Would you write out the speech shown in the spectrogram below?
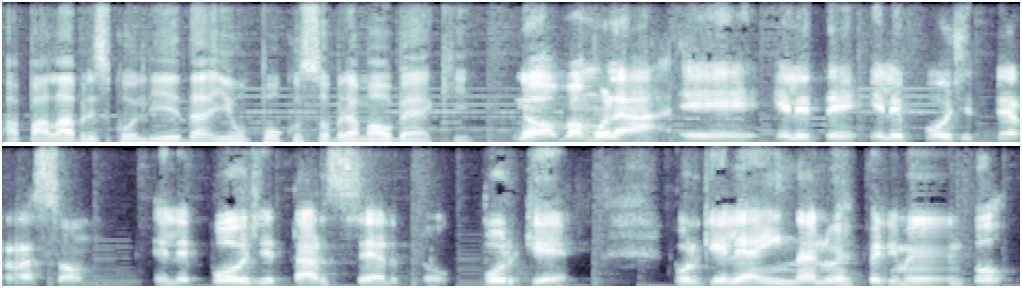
a palavra escolhida e um pouco sobre a Malbec. No, vamos lá. Eh, ele, te- ele pode ter razão. Ele pode estar certo. Por quê? Porque ele ainda não experimentou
